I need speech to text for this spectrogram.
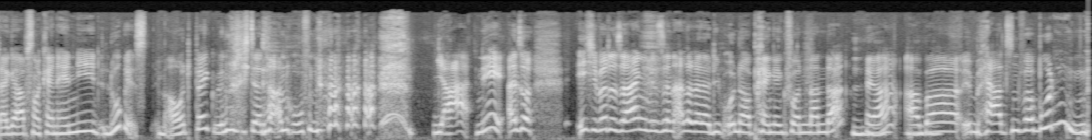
da gab es noch kein Handy. Logisch, im Outback, wenn wir dich dann da anrufen. Ja, nee, also ich würde sagen, wir sind alle relativ unabhängig voneinander, Mhm, ja, aber im Herzen verbunden,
